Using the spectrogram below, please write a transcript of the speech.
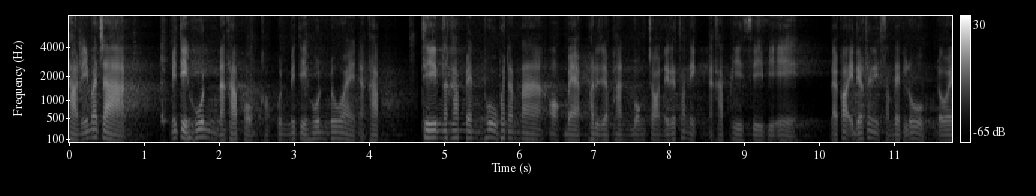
ข่าวนี้มาจากมิติหุ้นนะครับผมขอบคุณมิติหุ้นด้วยนะครับทีมนะครับเป็นผู้พัฒนาออกแบบผลิตภัณฑ์วงจรอิเล็กทรอนิกส์นะครับ PCBA แล้วก็อิเล็กทรอนิกส์สำเร็จรูปโดย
